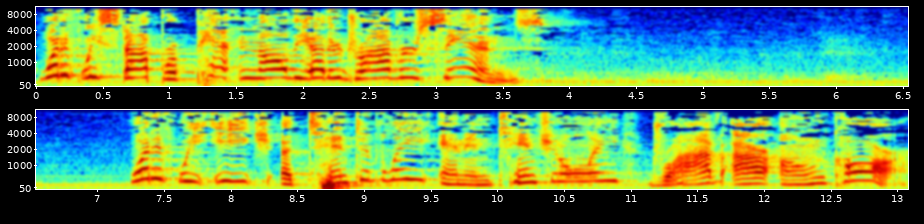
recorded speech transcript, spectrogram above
what if we stop repenting all the other drivers' sins? What if we each attentively and intentionally drive our own car?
